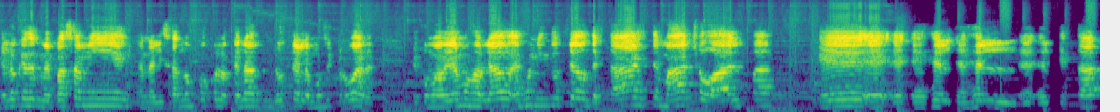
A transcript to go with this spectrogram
Es lo que me pasa a mí analizando un poco lo que es la industria de la música urbana, que como habíamos hablado, es una industria donde está este macho alfa, que eh, eh, es, el, es el, el, que está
